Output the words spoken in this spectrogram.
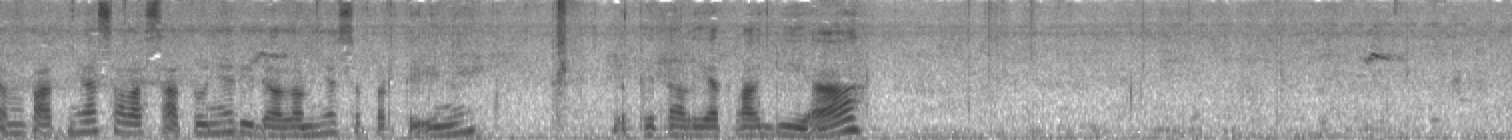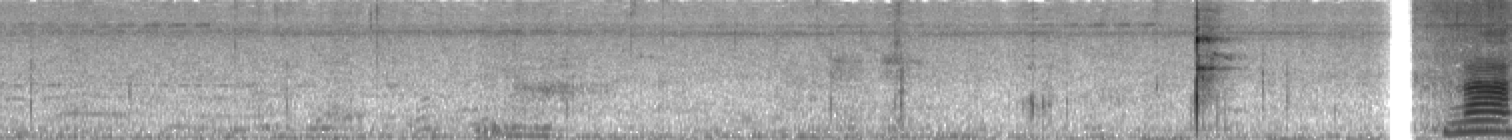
tempatnya salah satunya di dalamnya seperti ini. Ya kita lihat lagi ya. Nah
